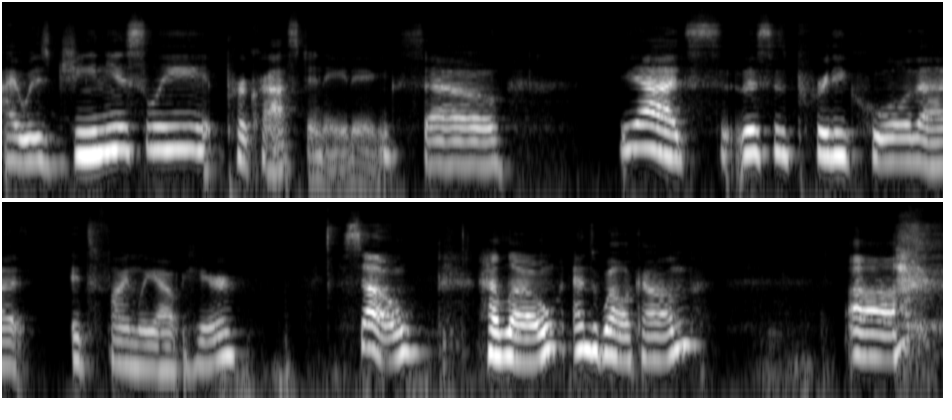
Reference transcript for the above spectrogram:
I was geniusly procrastinating. So yeah, it's this is pretty cool that it's finally out here. So, hello and welcome. Uh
